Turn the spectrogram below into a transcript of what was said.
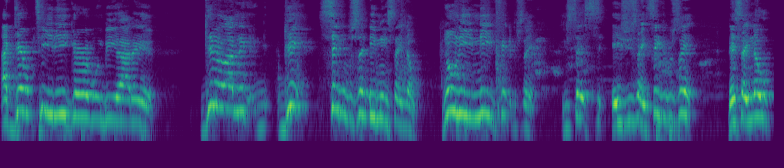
I guarantee these girls wouldn't be out there. Get a lot of niggas, get 60% of these niggas say no. You don't even need 50%. You say, if you say 60%, they say no,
